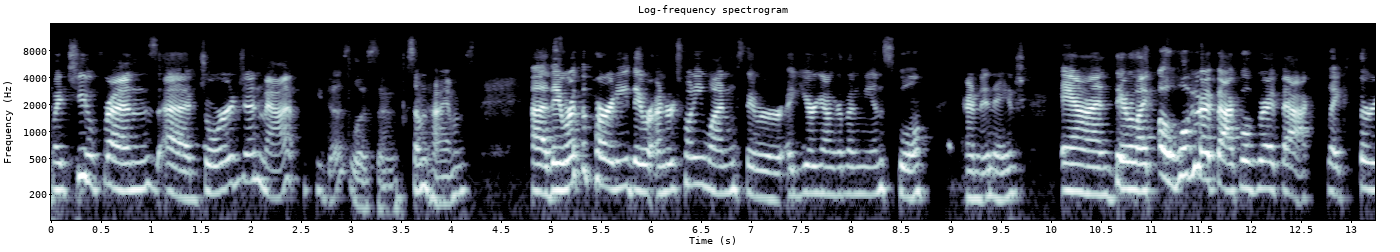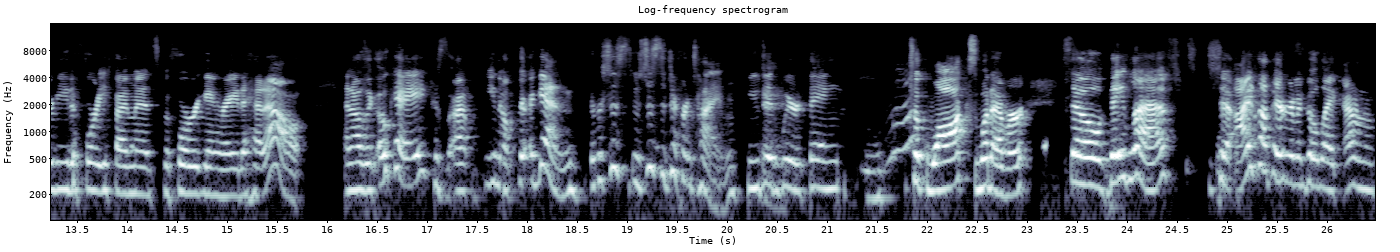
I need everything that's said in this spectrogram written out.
my two friends, uh George and Matt, he does listen. sometimes. Uh, they were at the party. They were under 21 because they were a year younger than me in school and in age. And they were like, oh, we'll be right back. We'll be right back. Like 30 to 45 minutes before we're getting ready to head out. And I was like, okay, because I, you know, there, again, there was just it was just a different time. You did weird things, you took walks, whatever. So they left. So I thought they were gonna go like I don't know,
